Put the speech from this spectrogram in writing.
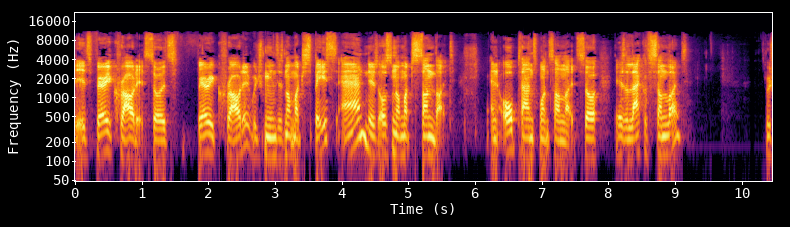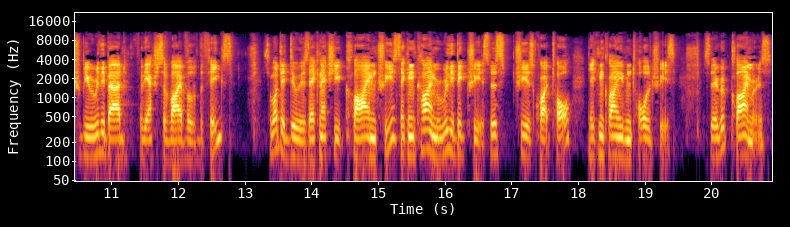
it's very crowded. So it's very crowded, which means there's not much space and there's also not much sunlight. And all plants want sunlight. So there's a lack of sunlight, which would be really bad for the actual survival of the figs. So what they do is they can actually climb trees. They can climb really big trees. This tree is quite tall. They can climb even taller trees. So they're good climbers.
